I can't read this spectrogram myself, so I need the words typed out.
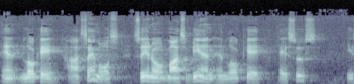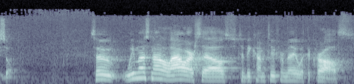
en lo que hacemos, sino más bien en lo que Jesús hizo. So we must not allow ourselves to become too familiar with the cross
